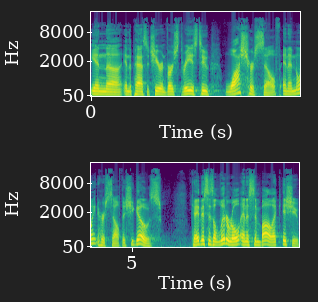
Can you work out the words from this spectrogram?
in, uh, in the passage here in verse 3 is to wash herself and anoint herself as she goes. Okay, this is a literal and a symbolic issue.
